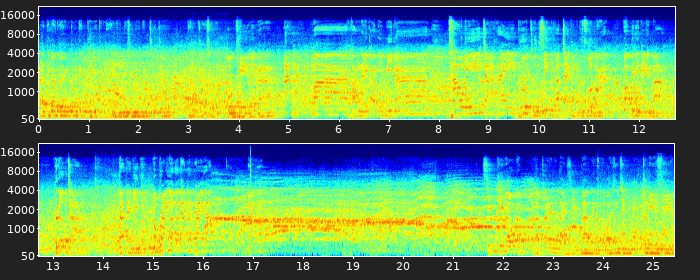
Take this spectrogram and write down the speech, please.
ก็ทุกคนก็ยังต้องเต็มที่รู้สึกว่าเป็นสิ่งที่ประทับใจสุด โอเคเลยนะอะมาฝั่งไหนก่อนอีกดีนะคราวนี้จะให้พูดถึงซีนประทับใจของทุกคนนะฮะว่าเป็นยังไงกันบ้าง เริ่มจากด้านไหนดี น้องไบรท์ก่อนแล้วกันน้องไบรท์ครับไบรท์ครับ จริงๆแล้วแบบประทับใจหลายๆซีนมากเลยครับแต่ว่าจริง ๆ จะมีซีน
